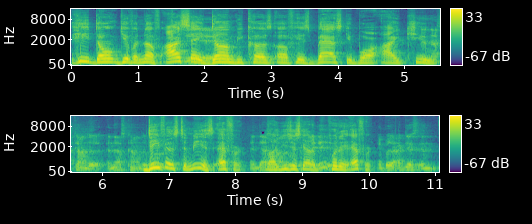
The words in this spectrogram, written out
he don't give enough. I say Yeah. dumb because of his basketball IQ. and that's kind of and that's kind of Defense to me is effort. And that's Like you just got to put in effort. And but I guess and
